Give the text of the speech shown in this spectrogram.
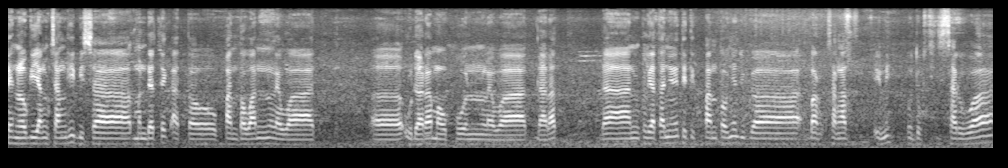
teknologi yang canggih bisa mendetek atau pantauan lewat eh, udara maupun lewat darat. Dan kelihatannya ini titik pantaunya juga bang, sangat ini untuk Sarua,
